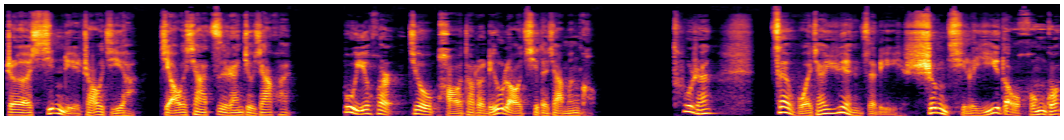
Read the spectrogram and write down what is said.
这心里着急啊，脚下自然就加快，不一会儿就跑到了刘老七的家门口。突然。在我家院子里升起了一道红光，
